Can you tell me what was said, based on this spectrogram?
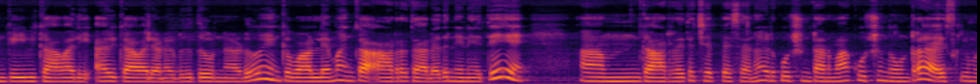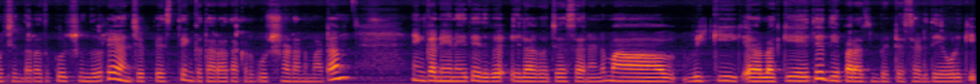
ఇంక ఇవి కావాలి అవి కావాలి అని అడుగుతూ ఉన్నాడు. ఇంకా వాళ్ళేమో ఇంకా ఆర్డర్ తేలేదు. నేనైతే ఇంకా ఆర్డర్ అయితే చెప్పేశాను. ఇక్కడ కూర్చుంటానమ్మా కూర్చుందో ఉంటారా ఐస్ క్రీమ్ వచ్చిన తర్వాత కూర్చుందోలే అని చెప్పేస్తే ఇంకా తర్వాత అక్కడ కూర్చున్నాడు అనమాట ఇంకా నేనైతే ఇదిగో ఇలాగ వచ్చేసానండి. మా విక్కీ లక్కీ అయితే దీపారాజన పెట్టేశాడు దేవుడికి.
